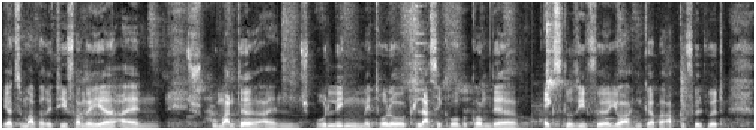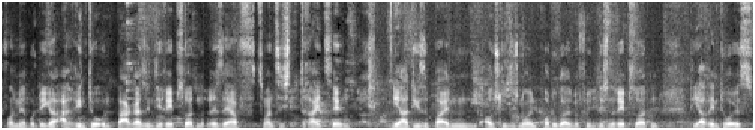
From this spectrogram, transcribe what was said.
Ja, zum Aperitif haben wir hier ein Spumante, einen sprudeligen Metodo Classico bekommen, der exklusiv für Joachim Körper abgefüllt wird von der Bodega. Arinto und Baga sind die Rebsorten Reserve 2013. Ja, diese beiden ausschließlich nur in Portugal befindlichen Rebsorten. Die Arinto ist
